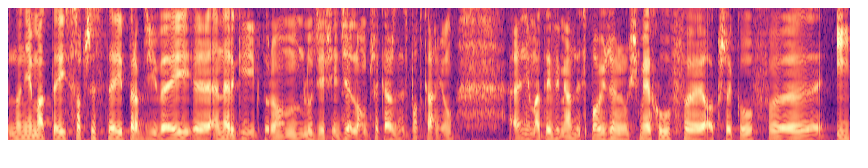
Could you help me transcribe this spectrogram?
no nie ma tej soczystej, prawdziwej e, energii, którą ludzie się dzielą przy każdym spotkaniu. E, Nie ma tej wymiany spojrzeń, uśmiechów, e, okrzyków i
